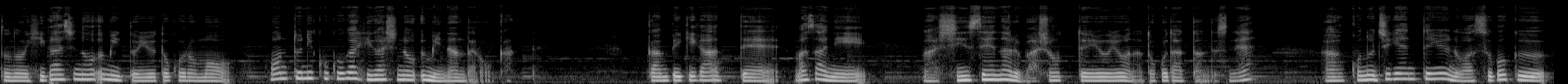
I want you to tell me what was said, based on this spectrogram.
その東の海というところも本当にここが東の海なんだろうかって岸壁があってまさにまあ神聖なる場所っていうようなとこだったんですね。あこの次元っていうのはすごく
